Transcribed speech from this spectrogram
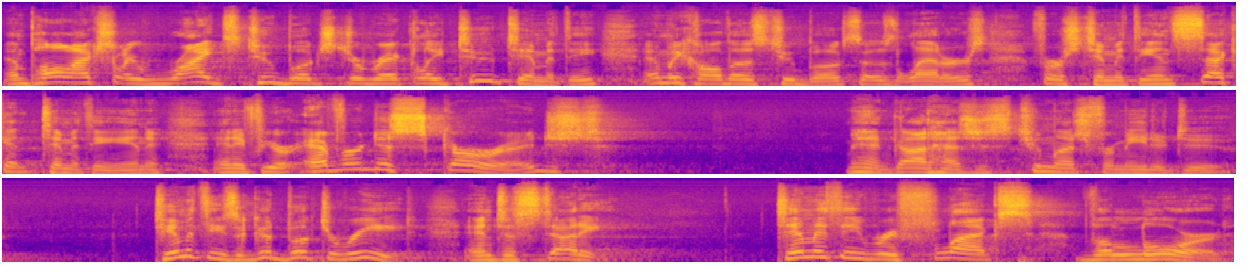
And Paul actually writes two books directly to Timothy, and we call those two books, those letters, 1 Timothy and 2 Timothy. And, and if you're ever discouraged, Man, God has just too much for me to do. Timothy is a good book to read and to study. Timothy reflects the Lord,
